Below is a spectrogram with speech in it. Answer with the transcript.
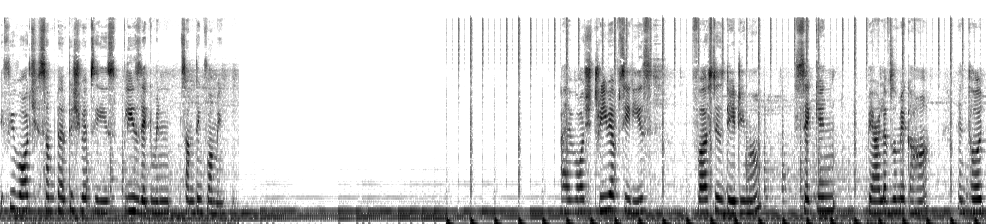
If you watch some Turkish web series, please recommend something for me. I watched three web series. First is Daydreamer, second Pyar Lafzon Mein Kaha, and third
